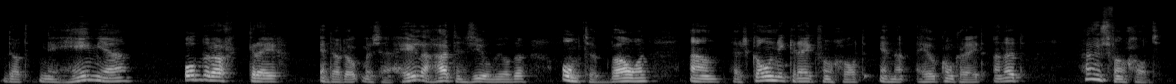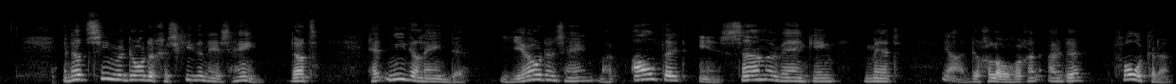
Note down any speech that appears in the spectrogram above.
dat Nehemia opdracht kreeg en dat ook met zijn hele hart en ziel wilde om te bouwen aan het koninkrijk van God en heel concreet aan het huis van God. En dat zien we door de geschiedenis heen. Dat het niet alleen de Joden zijn, maar altijd in samenwerking met ja, de gelovigen uit de volkeren.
